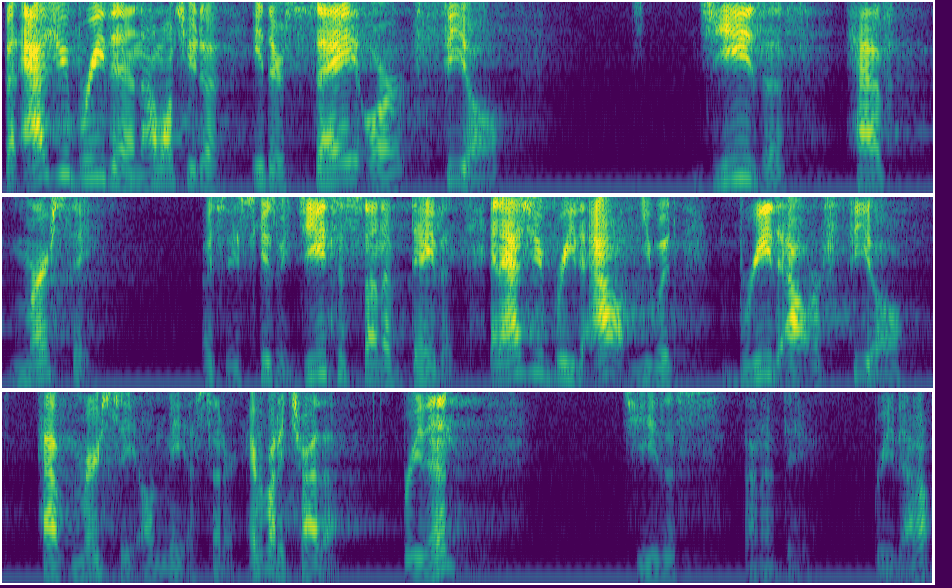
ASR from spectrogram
But as you breathe in, I want you to either say or feel, Jesus, have mercy. Excuse me, Jesus, son of David. And as you breathe out, you would breathe out or feel, have mercy on me, a sinner. Everybody try that. Breathe in, Jesus, son of David. Breathe out,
